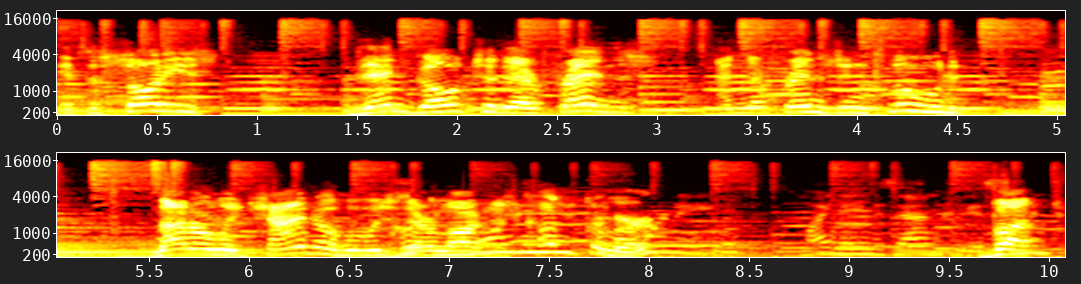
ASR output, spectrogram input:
if the Saudis then go to their friends, and their friends include not only China, who is their largest morning, customer, good morning. My name is Andrea but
